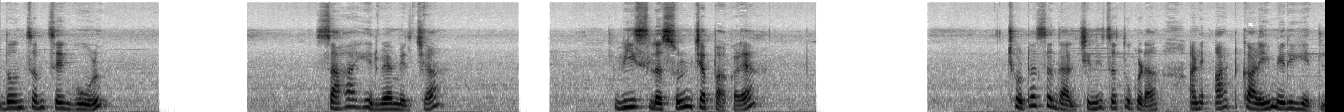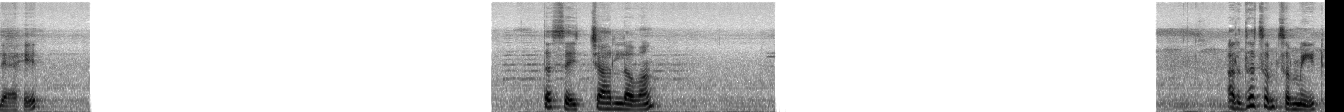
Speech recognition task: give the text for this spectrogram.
दोन चमचे गूळ सहा हिरव्या मिरच्या वीस लसूणच्या पाकळ्या छोटासा दालचिनीचा तुकडा आणि आठ काळी मिरी घेतले आहेत. तसेच चार लवंग अर्धा चमचा मीठ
